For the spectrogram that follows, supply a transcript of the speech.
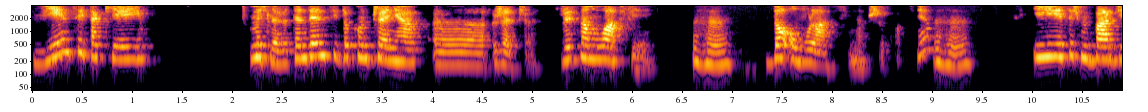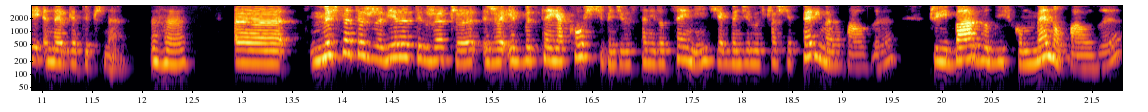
więcej takiej, myślę, że tendencji do kończenia e, rzeczy, że jest nam łatwiej Mhm. do owulacji na przykład, nie? Mhm. I jesteśmy bardziej energetyczne. Mhm. E, Myślę też, że wiele tych rzeczy, że jakby te jakości będziemy w stanie docenić, jak będziemy w czasie perimenopauzy, czyli bardzo blisko menopauzy,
